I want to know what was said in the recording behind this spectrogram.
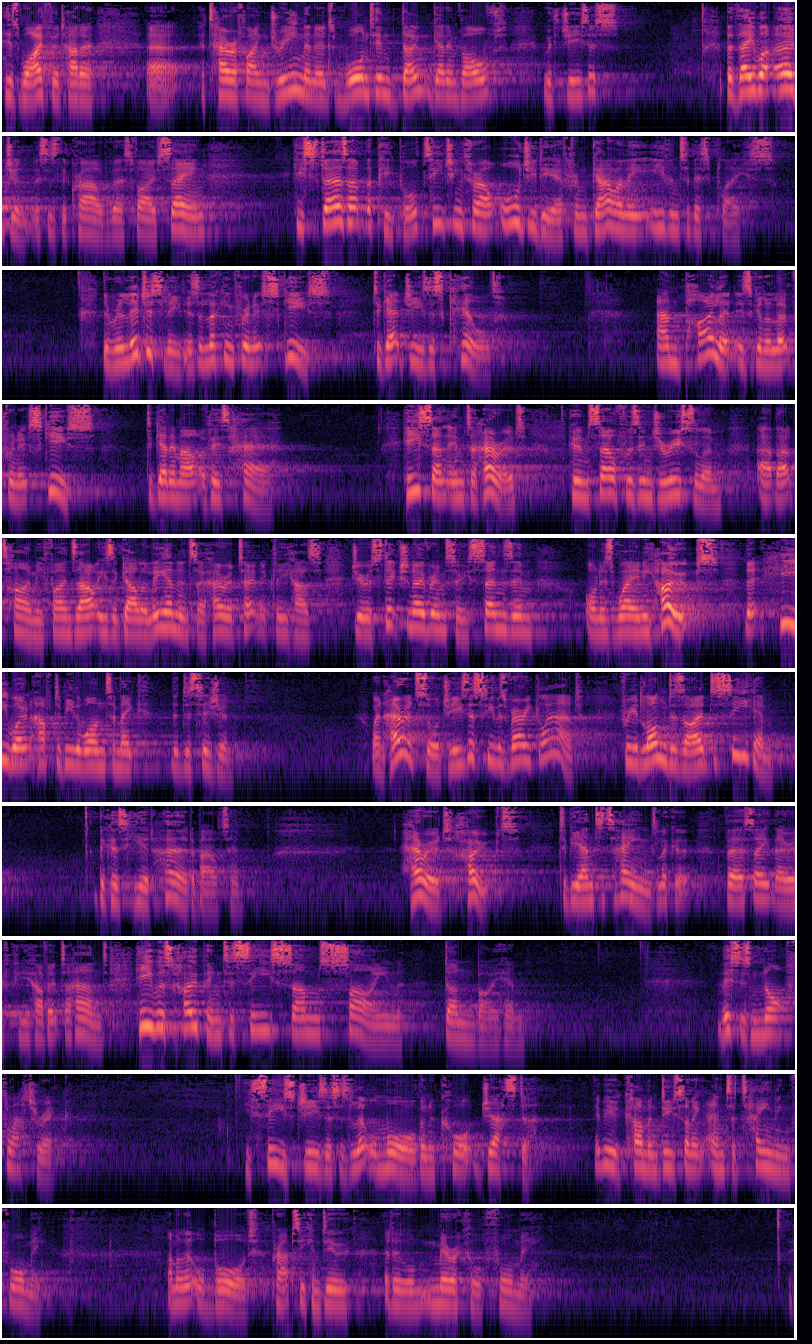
his wife had had a, uh, a terrifying dream and had warned him, don't get involved with Jesus. But they were urgent, this is the crowd, verse 5, saying, He stirs up the people, teaching throughout all Judea from Galilee even to this place. The religious leaders are looking for an excuse to get Jesus killed. And Pilate is going to look for an excuse to get him out of his hair. He sent him to Herod, who himself was in Jerusalem at that time. He finds out he's a Galilean and so Herod technically has jurisdiction over him, so he sends him on his way and he hopes that he won't have to be the one to make the decision. When Herod saw Jesus, he was very glad, for he had long desired to see him because he had heard about him. Herod hoped to be entertained. Look at verse 8 there if you have it to hand. He was hoping to see some sign done by him. This is not flattering. He sees Jesus as little more than a court jester. Maybe he could come and do something entertaining for me. I'm a little bored. Perhaps he can do a little miracle for me.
